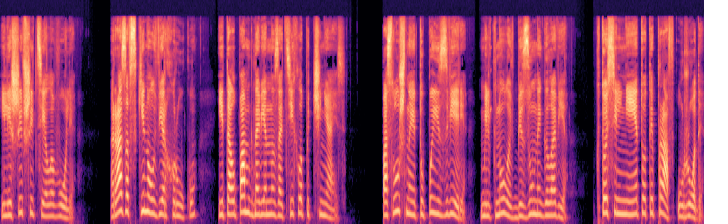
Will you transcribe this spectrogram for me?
и лишившей тела воли. Разов скинул вверх руку, и толпа мгновенно затихла, подчиняясь. Послушные тупые звери мелькнуло в безумной голове. Кто сильнее, тот и прав, уроды.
